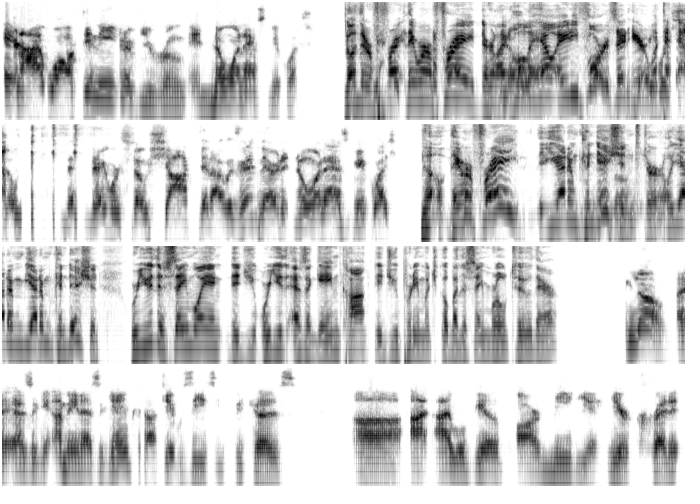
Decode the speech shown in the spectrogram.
And I walked in the interview room and no one asked me a question. no, they're afraid. They were afraid. They're like, No. holy hell, 84 is in here. They What the hell? so- they- were so shocked that I was in there that no one asked me a question. No, they were afraid. You had them conditioned, Sterling. You had them. You had them conditioned. Were you the same way? In, did you? Were you as a gamecock? Did you pretty much go by the same rule too? There. No, I- as a, I mean, as a Gamecock, it was easy because uh, I, I will give our media here credit.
